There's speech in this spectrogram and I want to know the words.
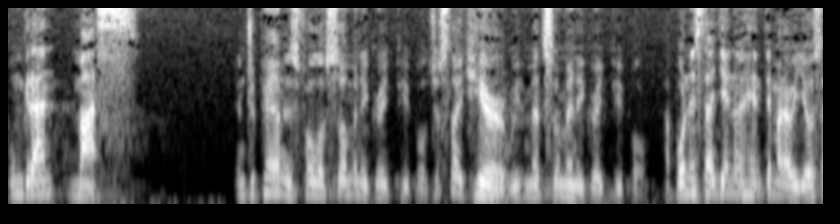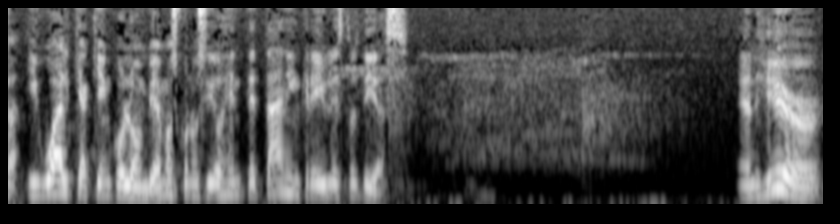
un gran más. And Japan is full of so many great people. Just like here, we've met so many great people. Japón está lleno de gente maravillosa, igual que aquí en Colombia. Hemos conocido gente tan increíble estos días. And here,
